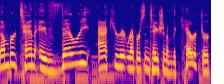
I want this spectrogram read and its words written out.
Number 10, a very accurate representation of the character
